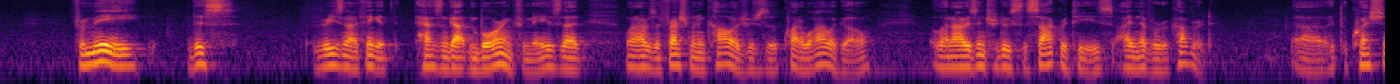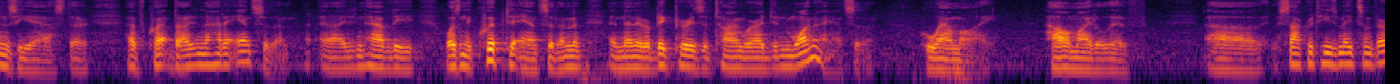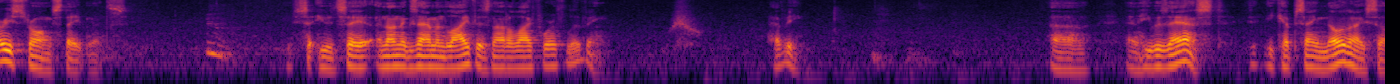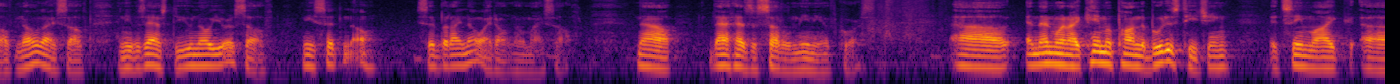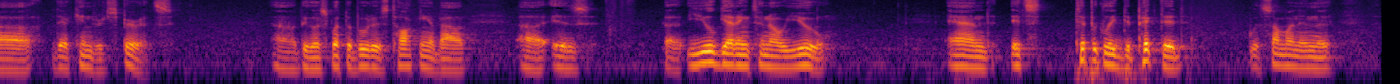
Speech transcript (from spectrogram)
For me, this, the reason I think it hasn't gotten boring for me is that when I was a freshman in college, which was quite a while ago, when I was introduced to Socrates, I never recovered. Uh, the questions he asked, uh, have, but I didn't know how to answer them, and I didn't have the, wasn't equipped to answer them, and, and then there were big periods of time where I didn't want to answer them. Who am I? How am I to live? Uh, Socrates made some very strong statements. Mm. He would say, an unexamined life is not a life worth living heavy. Uh, and he was asked, he kept saying, Know thyself, know thyself. And he was asked, Do you know yourself? And he said, No. He said, But I know I don't know myself. Now, that has a subtle meaning, of course. Uh, and then when I came upon the Buddha's teaching, it seemed like uh, they're kindred spirits. Uh, because what the Buddha is talking about uh, is uh, you getting to know you and it's typically depicted with someone in the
